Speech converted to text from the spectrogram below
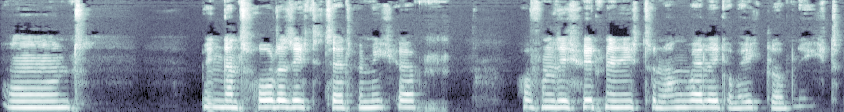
Und bin ganz froh, dass ich die Zeit für mich habe. Hoffentlich wird mir nicht zu langweilig, aber ich glaube nicht.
